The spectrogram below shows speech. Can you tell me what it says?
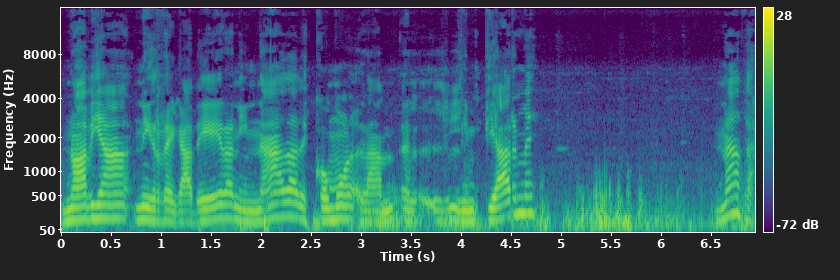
No había ni regadera ni nada de cómo limpiarme. Nada.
